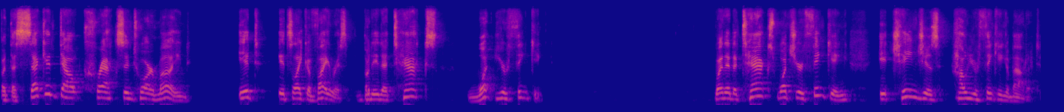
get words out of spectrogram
But the second doubt cracks into our mind, it it's like a virus, but it attacks what you're thinking. When it attacks what you're thinking, it changes how you're thinking about it.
